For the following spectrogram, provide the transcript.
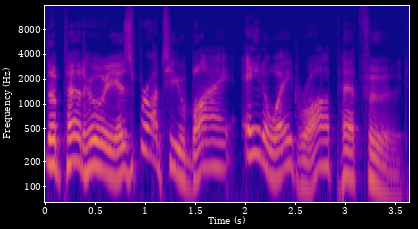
The Pet Hui is brought to you by 808 Raw Pet Food.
